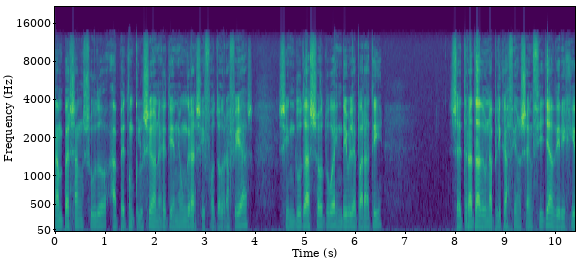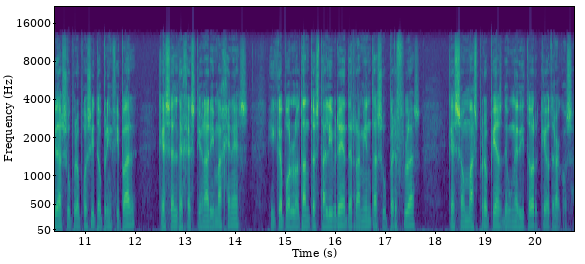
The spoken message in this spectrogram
ampersand sudo apt. Conclusiones. Que tiene un gras y fotografías. Sin duda software indible para ti. Se trata de una aplicación sencilla dirigida a su propósito principal que es el de gestionar imágenes y que por lo tanto está libre de herramientas superfluas que son más propias de un editor que otra cosa.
